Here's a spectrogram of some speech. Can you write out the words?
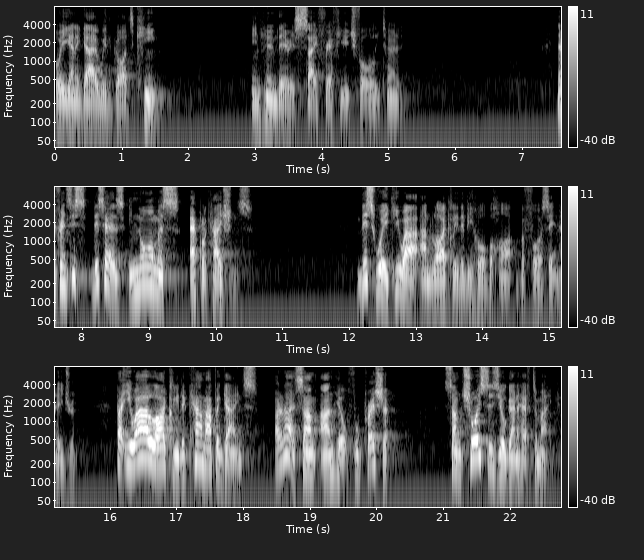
Or you're going to go with God's King, in whom there is safe refuge for all eternity? Now, friends, this, this has enormous applications. This week you are unlikely to be hauled before Sanhedrin, but you are likely to come up against, I don't know, some unhelpful pressure, some choices you're going to have to make.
